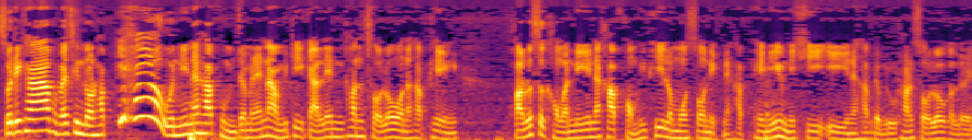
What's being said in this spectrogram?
สวัสดีครับ ผมแอดซินโดนครับเย้วันนี้นะครับผมจะมาแนะนำวิธีการเล่นท่อนโซโล่นะครับเพลงความรู้สึกของวันนี้นะครับของพี่ๆ LOMOSONIC นะครับเพลงนี้อยู่ในคีย์ E นะครับเดี๋ยวไปดูท่อนโซโล่กันเลย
